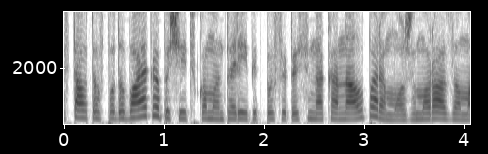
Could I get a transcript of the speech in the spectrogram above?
ставте вподобайки, пишіть коментарі, підписуйтесь на канал. Переможемо разом.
